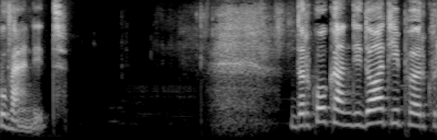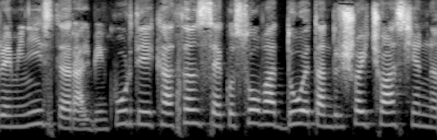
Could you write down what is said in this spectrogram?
Kuvendit. Ndërkohë kandidati për kryeministër Albin Kurti ka thënë se Kosova duhet ta ndryshojë qasjen në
